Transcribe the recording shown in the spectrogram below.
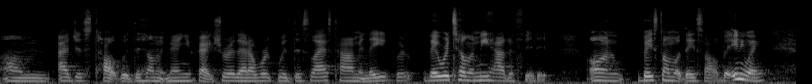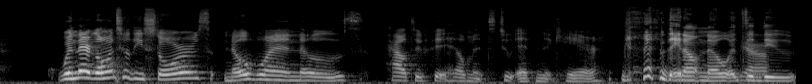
Um, I just talked with the helmet manufacturer that I worked with this last time, and they were they were telling me how to fit it on based on what they saw. But anyway, when they're going to these stores, no one knows how to fit helmets to ethnic hair. they don't know what Yeah. to do.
